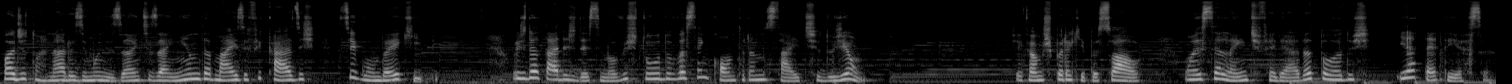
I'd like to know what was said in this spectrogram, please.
pode tornar os imunizantes ainda mais eficazes, segundo a equipe. Os detalhes desse novo estudo você encontra no site do G1. Ficamos por aqui, pessoal. Um excelente feriado a todos e até terça!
